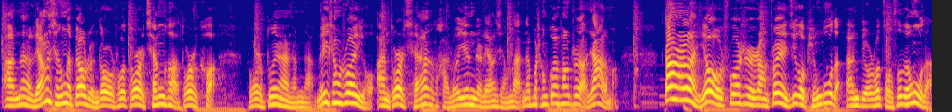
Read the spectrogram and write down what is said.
啊，那量刑的标准都是说多少千克、多少克、多少吨啊什么的，没听说有按多少钱海洛因这量刑的，那不成官方指导价了吗？当然了，也有说是让专业机构评估的，嗯，比如说走私文物的。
